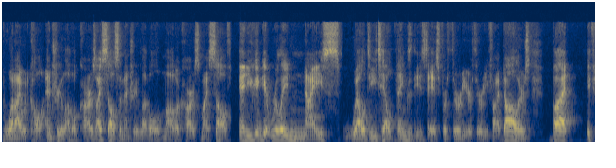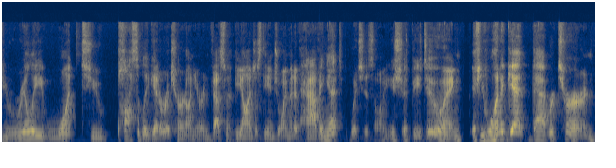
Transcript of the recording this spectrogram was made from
what I would call entry level cars. I sell some entry level model cars myself, and you can get really nice, well detailed things these days for 30 or $35 but if you really want to possibly get a return on your investment beyond just the enjoyment of having it, which is all you should be doing, if you want to get that return,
